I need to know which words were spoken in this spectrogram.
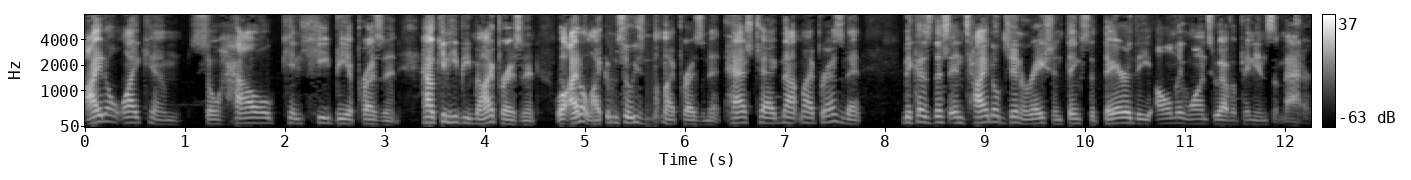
I don't like him. So how can he be a president? How can he be my president? Well, I don't like him. So he's not my president. Hashtag not my president. Because this entitled generation thinks that they're the only ones who have opinions that matter.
